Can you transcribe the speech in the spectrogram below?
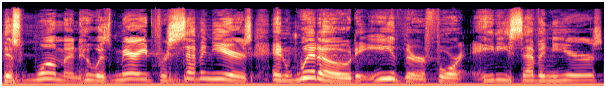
this woman who was married for seven years and widowed either for 87 years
